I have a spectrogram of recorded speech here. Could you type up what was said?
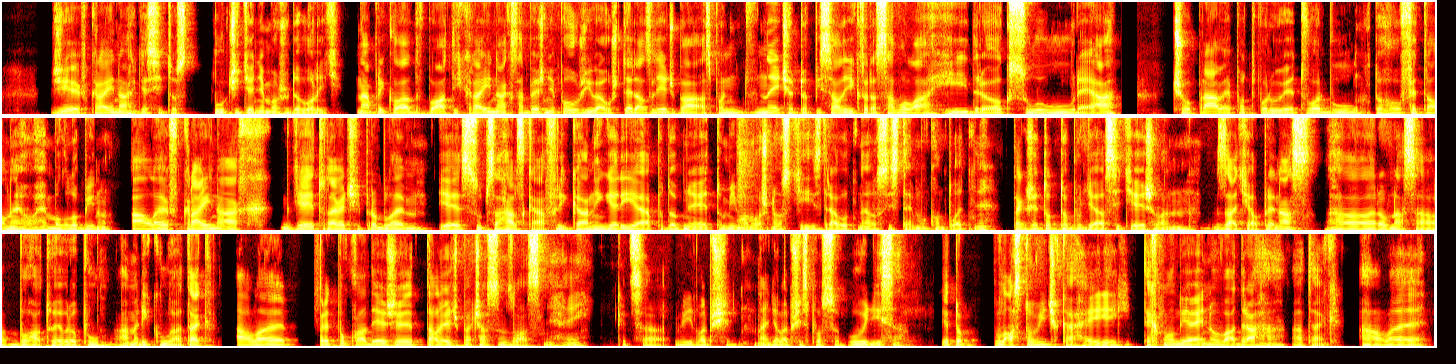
žije v krajinách, kde si to určite nemôžu dovoliť. Napríklad v bohatých krajinách sa bežne používa už teraz liečba, aspoň v Nature to písali, ktorá sa volá hydroxurea, čo práve podporuje tvorbu toho fetálneho hemoglobinu. Ale v krajinách, kde je to najväčší problém, je subsahárska Afrika, Nigeria a podobne, je to mimo možností zdravotného systému kompletne. Takže toto bude asi tiež len zatiaľ pre nás. A rovná sa bohatú Európu, Ameriku a tak. Ale predpoklad je, že tá liečba časom zlacne, hej. Keď sa vylepší, nájde lepší spôsob, uvidí sa je to lastovička, hej, technológia je nová, drahá a tak, ale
